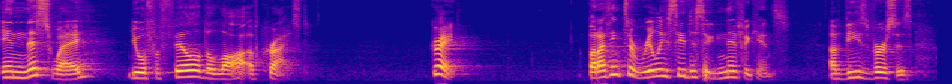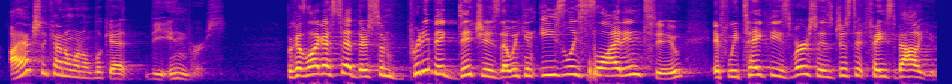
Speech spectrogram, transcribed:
In this way, you will fulfill the law of Christ. Great. But I think to really see the significance of these verses, I actually kind of want to look at the inverse. Because, like I said, there's some pretty big ditches that we can easily slide into if we take these verses just at face value.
